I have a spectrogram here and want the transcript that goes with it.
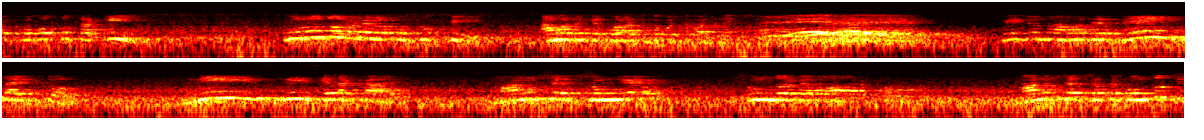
ঐক্যবদ্ধ থাকি, কোন ধরনের অপশক্তি আমাদেরকে পরাজিত করতে পারবে না সেই জন্য আমাদের মেইন দায়িত্ব নিজ নিজ এলাকায় মানুষের সঙ্গে সুন্দর ব্যবহার করা, মানুষের সাথে বন্ধুত্ব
